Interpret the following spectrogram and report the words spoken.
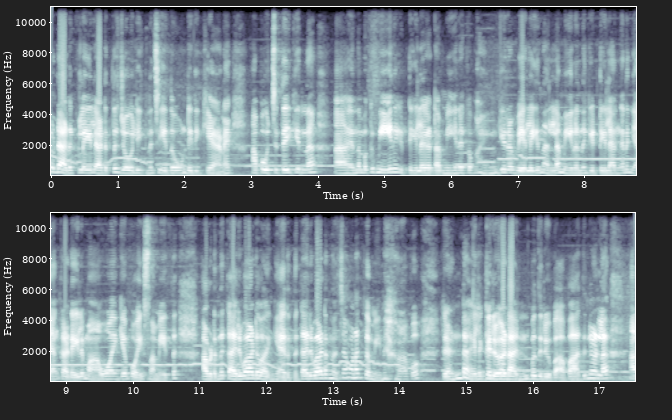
ഇവിടെ അടുക്കളയിൽ അടുത്ത ജോലി ഇങ്ങനെ ചെയ്തുകൊണ്ടിരിക്കുകയാണ്. അപ്പോൾ ഉച്ചത്തേക്ക് ഇന്ന് നമുക്ക് മീൻ കിട്ടിയില്ല കേട്ടോ. മീനൊക്കെ ഭയങ്കര വിലയും നല്ല മീനൊന്നും കിട്ടിയില്ല. അങ്ങനെ ഞാൻ കടയിൽ മാവ് വാങ്ങിക്കാൻ പോയ സമയത്ത് അവിടെ നിന്ന് കരുവാട് വാങ്ങിയായിരുന്നു. കരുവാടെന്ന് വെച്ചാൽ ഉണക്കമീൻ. അപ്പോൾ രണ്ട് അയല കരുവാട് അൻപത് രൂപ. അപ്പോൾ അതിനുള്ള ആ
